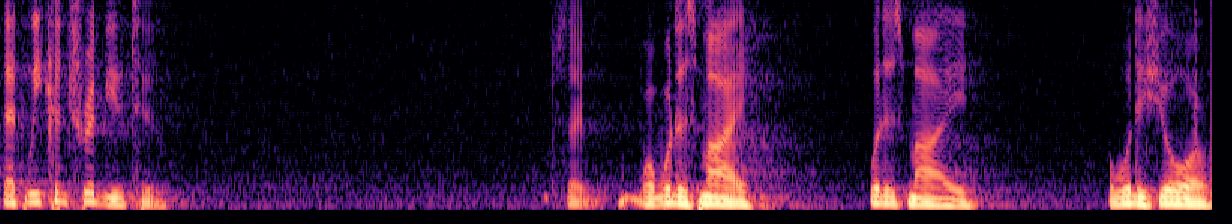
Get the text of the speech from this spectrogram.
that we contribute to. Say, well, what is my, what is my, what is your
